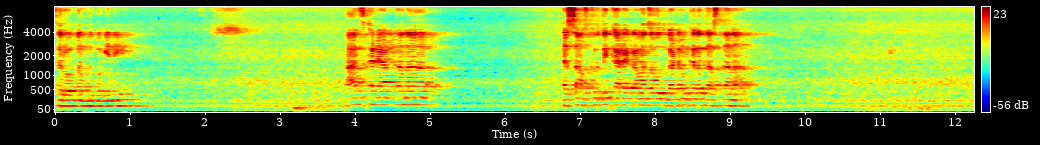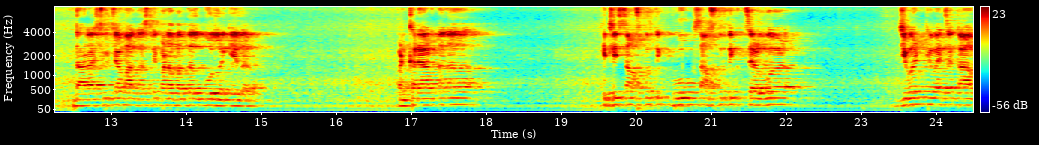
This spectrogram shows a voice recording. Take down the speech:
सर्व बंधू भगिनी. आज खऱ्या अर्थानं या सांस्कृतिक कार्यक्रमाचं उद्घाटन करत असताना धाराशिवच्या मागासलेपणाबद्दल बोललं गेलं पण खऱ्या अर्थानं इथली सांस्कृतिक भूक सांस्कृतिक चळवळ जीवन ठेवायचं काम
